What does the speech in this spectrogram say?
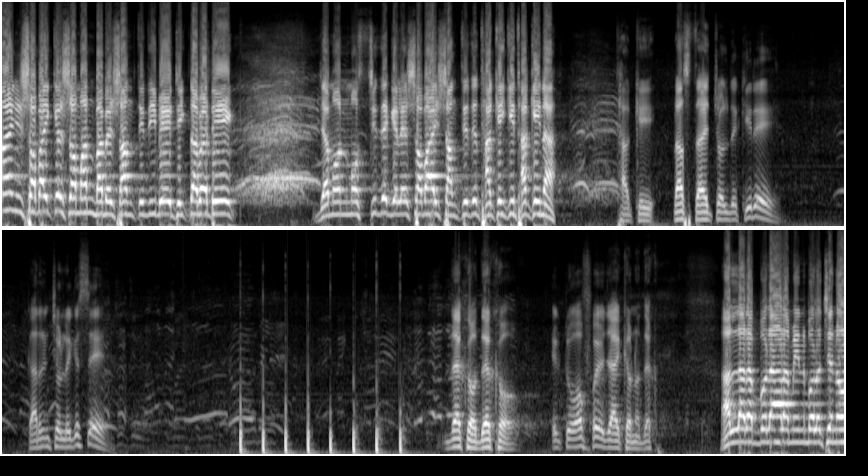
আইন সবাইকে সমানভাবে শান্তি দিবে, ঠিক তবে ঠিক? যেমন মসজিদে গেলে সবাই শান্তিতে থাকে কি থাকি না? থাকি। রাস্তায় চলতে কি রে? কারেন্ট চলে গেছে? দেখো দেখো। একটু অফ হয়ে যায় কেন, দেখো। আল্লাহ রাব্বুল আলামিন বলেছেন, ও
